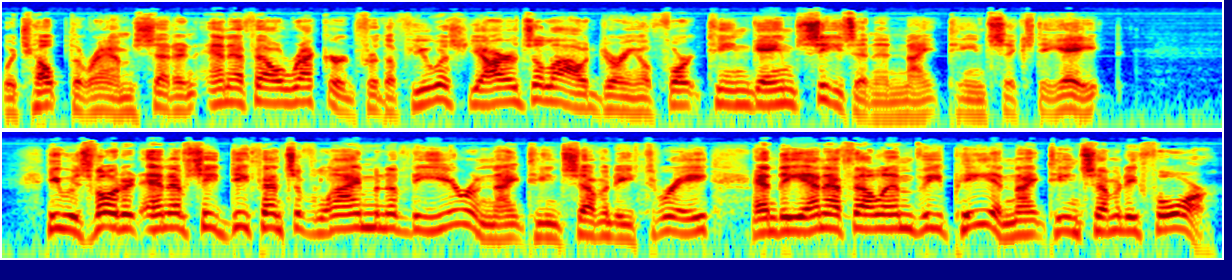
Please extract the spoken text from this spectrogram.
which helped the Rams set an NFL record for the fewest yards allowed during a 14 game season in 1968. He was voted NFC Defensive Lineman of the Year in 1973 and the NFL MVP in 1974.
